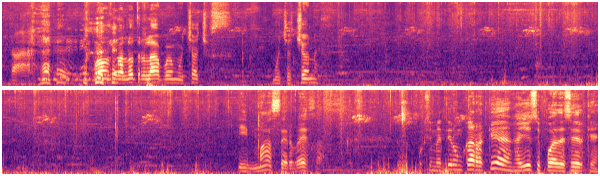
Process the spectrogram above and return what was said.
Vamos para el otro lado, pues, muchachos. Muchachones. Y más cerveza. Porque si me tiro un carro aquí, allí sí puede decir que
